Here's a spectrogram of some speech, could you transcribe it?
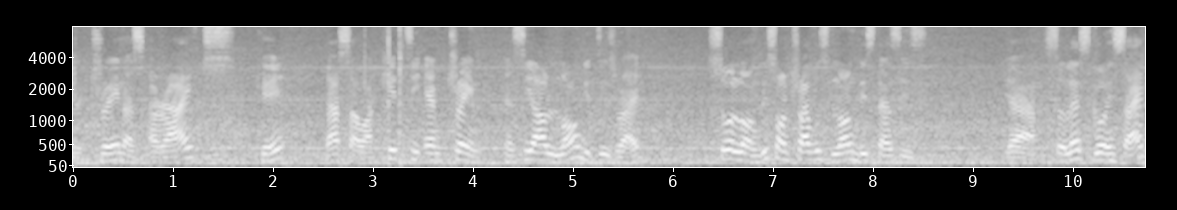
The train has arrived. Okay, that's our KTM train. You can see how long it is, right? So long. This one travels long distances. Yeah, so let's go inside.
